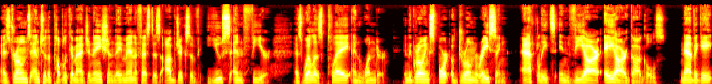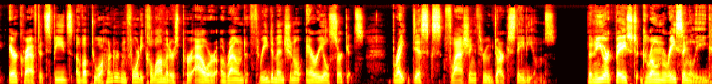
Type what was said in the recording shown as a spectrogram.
As drones enter the public imagination, they manifest as objects of use and fear, as well as play and wonder. In the growing sport of drone racing, athletes in VR AR goggles navigate aircraft at speeds of up to 140 kilometers per hour around three dimensional aerial circuits, bright discs flashing through dark stadiums. The New York based Drone Racing League,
